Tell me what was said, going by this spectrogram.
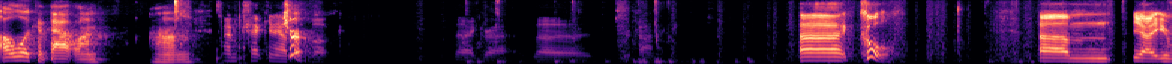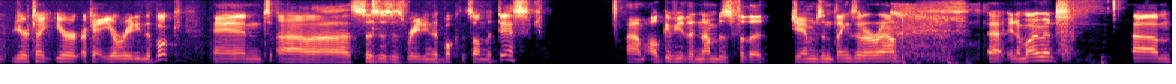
I'll look at that one. Um, I'm checking out Sure. the book. that I the draconic. Uh, cool. Um, yeah, you're you're taking you're okay. You're reading the book, and uh, Scissors is reading the book that's on the desk. Um, I'll give you the numbers for the gems and things that are around uh, in a moment. Um,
